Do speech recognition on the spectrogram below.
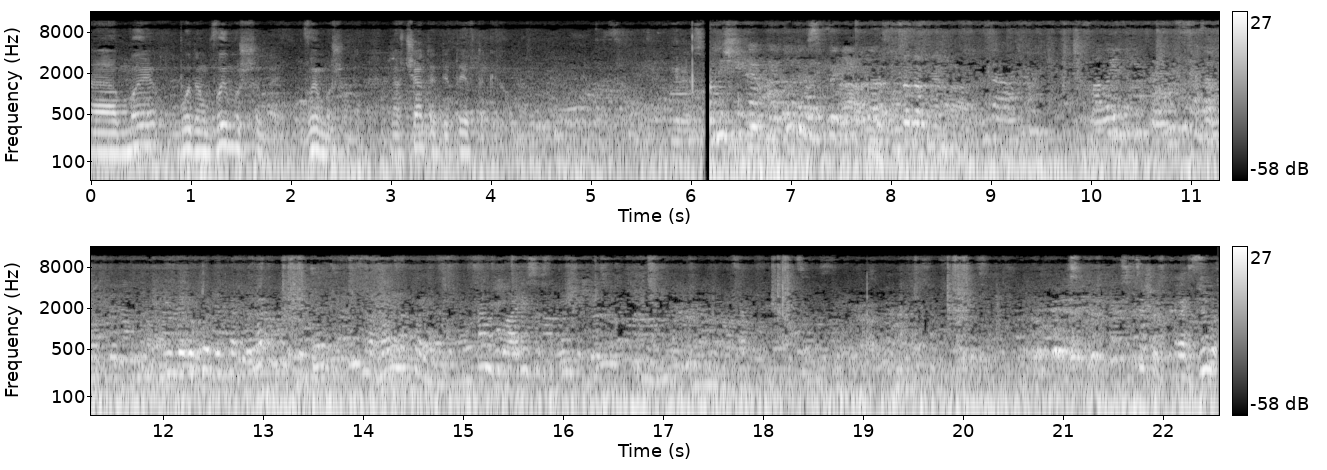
е, ми будемо вимушені, вимушені навчати дітей в таких умовах. маленький заводили. Діти виходять на перерву, і загальна перерва. Там була Аліса Струнки Це щось красиве.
